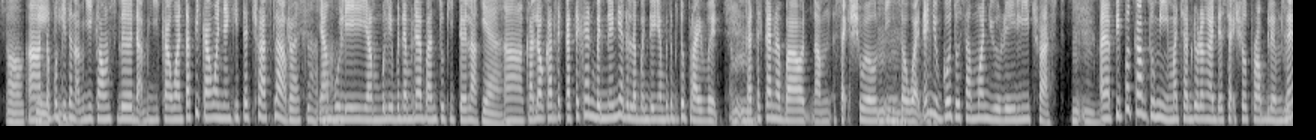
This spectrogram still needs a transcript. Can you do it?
Okay, Ah, ataupun okay. kita nak pergi counselor nak pergi kawan tapi kawan yang kita trust lah Trust lah. yang Ah. boleh yang boleh benar-benar bantu kita lah Ya. Ah, kalau kata katakan benda ni adalah benda yang betul-betul private Mm-mm. katakan about um, sexual things or what then you go to someone you really trust Mm-mm. uh, people come to me macam orang ada sexual problems eh.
